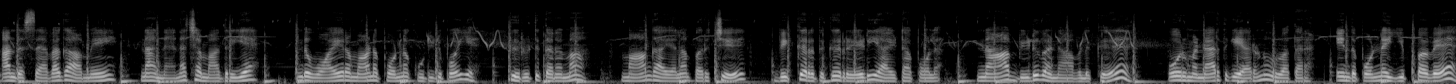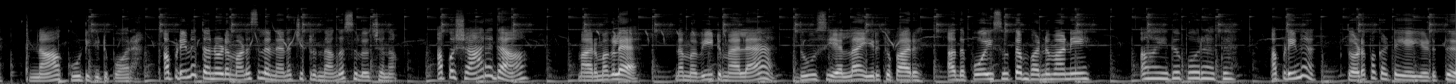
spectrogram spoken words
அந்த சிவகாமி நான் நினைச்ச மாதிரியே இந்த உயரமான பொண்ணை கூட்டிட்டு போய் திருட்டுத்தனமா மாங்காயெல்லாம் பறிச்சு விக்கிறதுக்கு ரெடி ஆயிட்டா போல. நான் விடுவேன் அவளுக்கு? ஒரு மணி நேரத்துக்கு இரநூறுவா தரேன். இந்த பொண்ணை இப்பவே நான் கூட்டிக்கிட்டு போறேன். அப்படின்னு தன்னோட மனசுல நினைச்சிட்டு இருந்தாங்க சுலோச்சனா. அப்போ சாரதா மருமகளே நம்ம வீட்டு மேல தூசி எல்லாம் இருக்கு பாரு. அத போய் சுத்தம் பண்ணுமா நீ? ஆ இது போறாது அப்படின்னு தொடப்பக்கட்டையை எடுத்து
